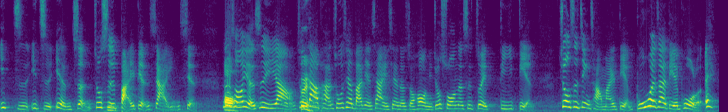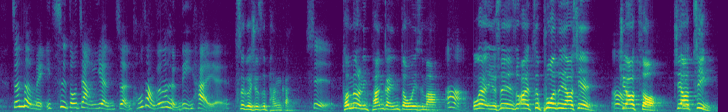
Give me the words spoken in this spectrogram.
一直一直验证，就是白点下影线。那时候也是一样，就大盘出现白点下影线的时候，你就说那是最低点，就是进场买点，不会再跌破了。哎，真的每一次都这样验证，头长真的很厉害哎。这个就是盘感，是。头没有你盘感，你懂我意思吗？嗯。我看有些人说，哎，这破这条线就要走，就要进。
